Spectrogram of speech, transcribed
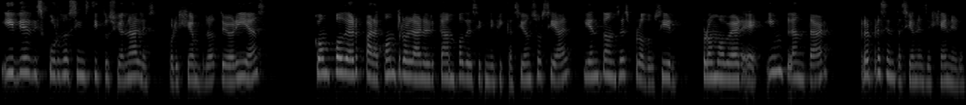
y de discursos institucionales, por ejemplo, teorías, con poder para controlar el campo de significación social y entonces producir, promover e implantar representaciones de género.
